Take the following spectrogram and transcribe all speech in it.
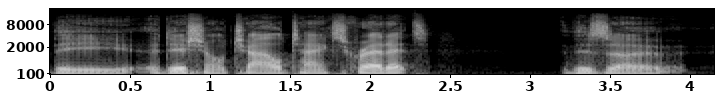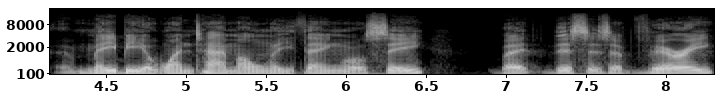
the additional child tax credits. This is a maybe a one time only thing, we'll see. But this is a very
